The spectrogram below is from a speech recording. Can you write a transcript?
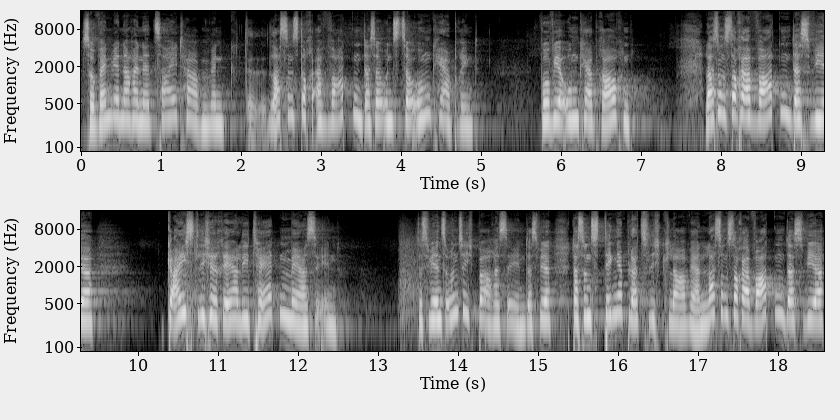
So, wenn wir nach einer Zeit haben, wenn, lass uns doch erwarten, dass er uns zur Umkehr bringt, wo wir Umkehr brauchen. Lass uns doch erwarten, dass wir geistliche Realitäten mehr sehen, dass wir ins Unsichtbare sehen, dass, wir, dass uns Dinge plötzlich klar werden. Lass uns doch erwarten, dass wir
